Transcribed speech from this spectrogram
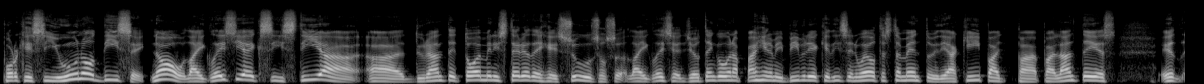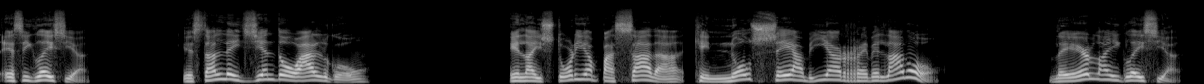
Porque si uno dice, no, la iglesia existía ah, durante todo el ministerio de Jesús, o sea, la iglesia, yo tengo una página en mi Biblia que dice Nuevo Testamento y de aquí para adelante es, es, iglesia. Están leyendo algo en la historia pasada que no se había revelado. leer la iglesia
